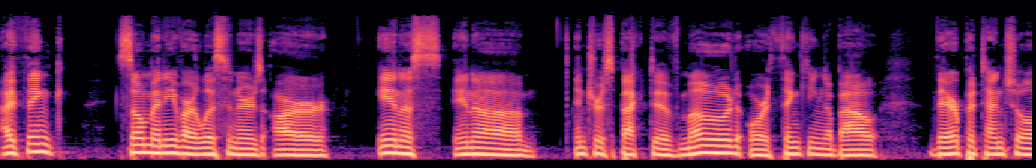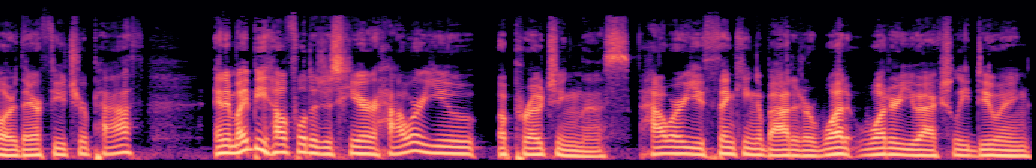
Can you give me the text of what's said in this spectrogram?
I think so many of our listeners are in a in a introspective mode or thinking about their potential or their future path. And it might be helpful to just hear how are you approaching this? How are you thinking about it or what what are you actually doing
